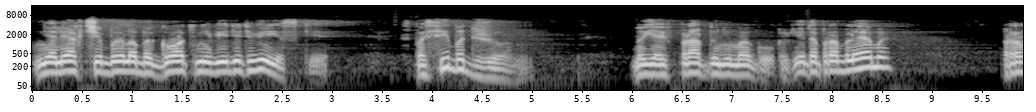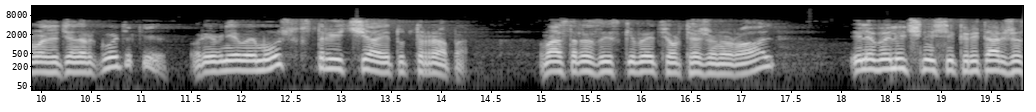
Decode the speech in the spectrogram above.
мне легче было бы год не видеть виски. Спасибо, Джон. Но я и вправду не могу. Какие-то проблемы? Провозите наркотики? Ревнивый муж встречает у трапа. Вас разыскивает Сёрте-Женераль или вы личный секретарь же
